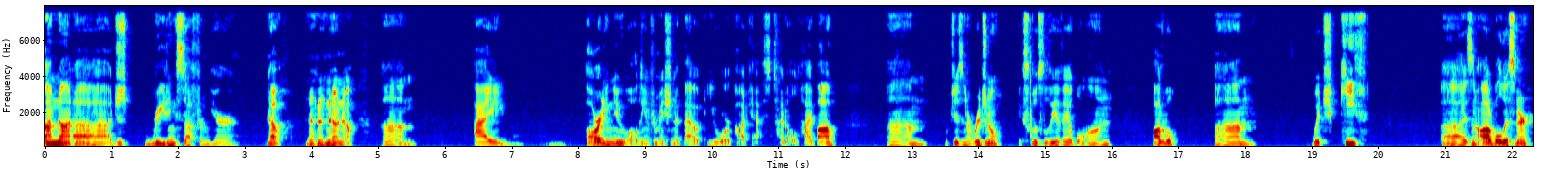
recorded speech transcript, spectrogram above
I'm not uh, just reading stuff from your. No, no, no, no, no. Um, I already knew all the information about your podcast titled Hi Bob, um, which is an original exclusively available on Audible, um, which Keith uh, is an Audible listener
